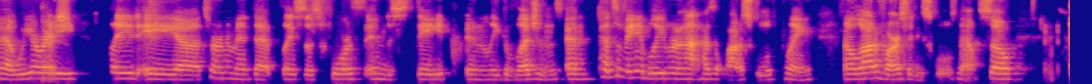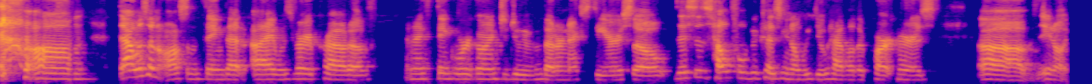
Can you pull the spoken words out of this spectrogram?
Uh, we already. Nice played a uh, tournament that placed us fourth in the state in League of Legends. And Pennsylvania, believe it or not, has a lot of schools playing and a lot of varsity schools now. So um, that was an awesome thing that I was very proud of. And I think we're going to do even better next year. So this is helpful because, you know, we do have other partners uh, you know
